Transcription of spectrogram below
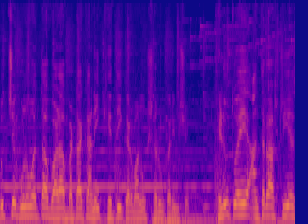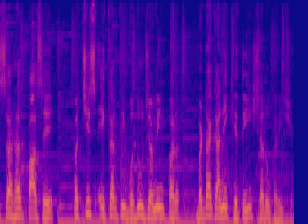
ઉચ્ચ ગુણવત્તાવાળા બટાકાની ખેતી કરવાનું શરૂ કર્યું છે. ખેડૂતોએ આંતરરાષ્ટ્રીય સરહદ પાસે પચીસ એકરથી વધુ જમીન પર બટાકાની ખેતી શરૂ કરી છે.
